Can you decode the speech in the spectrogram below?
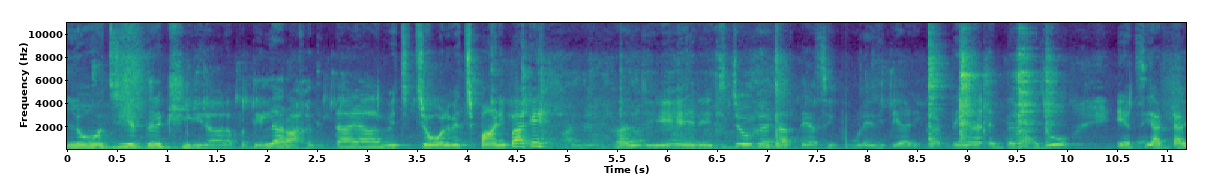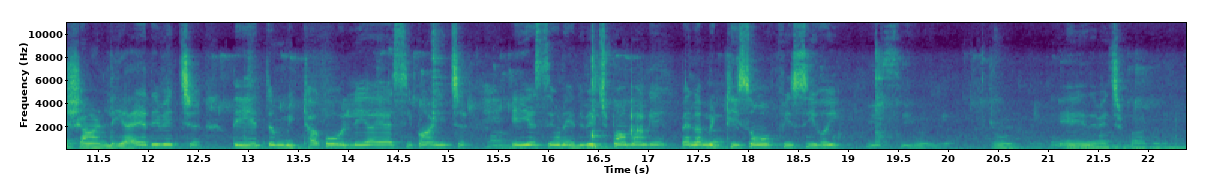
ਲੋ ਜੀ ਇੱਧਰ ਖੀਰ ਵਾਲਾ ਪਤੀਲਾ ਰੱਖ ਦਿੱਤਾ ਆ ਵਿੱਚ ਚੌਲ ਵਿੱਚ ਪਾਣੀ ਪਾ ਕੇ। ਹਾਂਜੀ ਇਹ ਰਿੱਝ ਜੋਗਾ ਜਾਤੇ ਅਸੀਂ ਪੂੜੇ ਦੀ ਤਿਆਰੀ ਕਰਦੇ ਆ ਇੱਧਰ ਆ ਜਾਓ। ਇਹ ਅਸੀਂ ਆਟਾ ਛਾਣ ਲਿਆ ਹੈ ਇਹਦੇ ਵਿੱਚ ਤੇ ਇਹ ਮਿੱਠਾ ਘੋਲ ਲਿਆ ਹੈ ਅਸੀਂ ਪਾਣੀ 'ਚ। ਇਹ ਅਸੀਂ ਹੁਣ ਇਹਦੇ ਵਿੱਚ ਪਾਵਾਂਗੇ। ਪਹਿਲਾਂ ਮਿੱਠੀ ਸੌਂਫ ਪੀਸੀ ਹੋਈ। ਪੀਸੀ ਹੋਈ ਆ। ਇਹ ਇਹਦੇ ਵਿੱਚ ਪਾ ਦੇਣਾ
